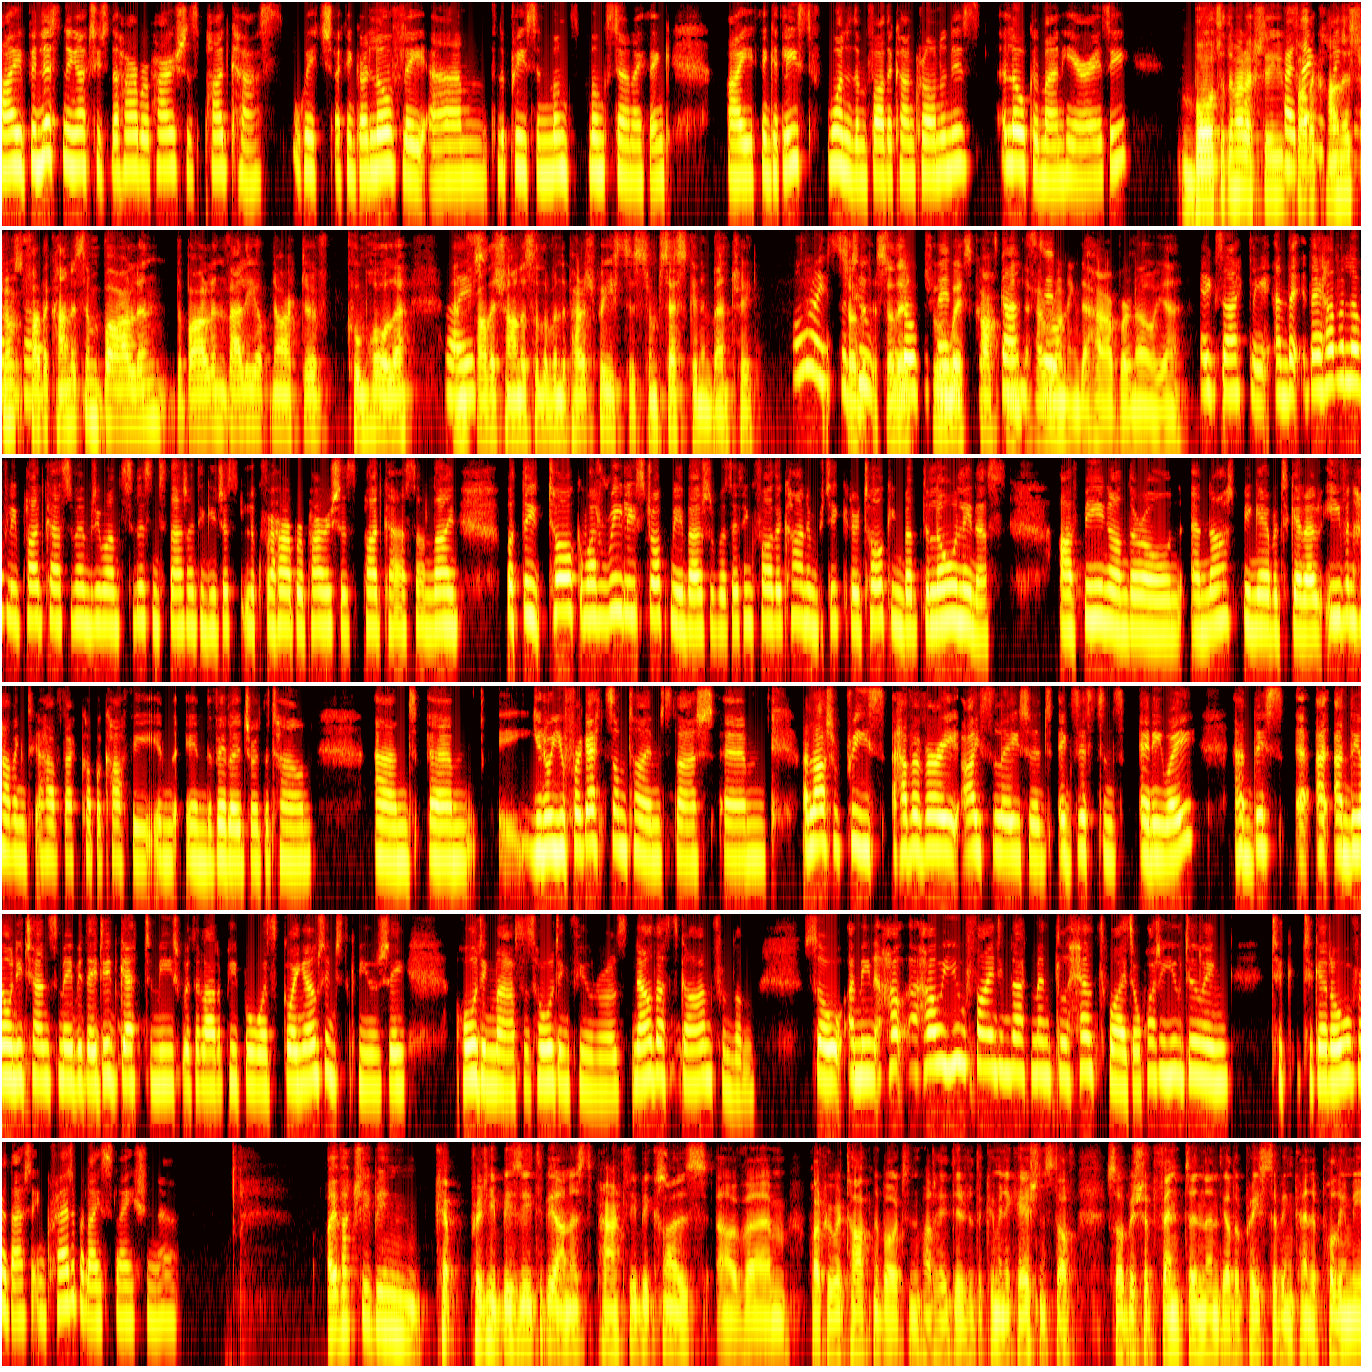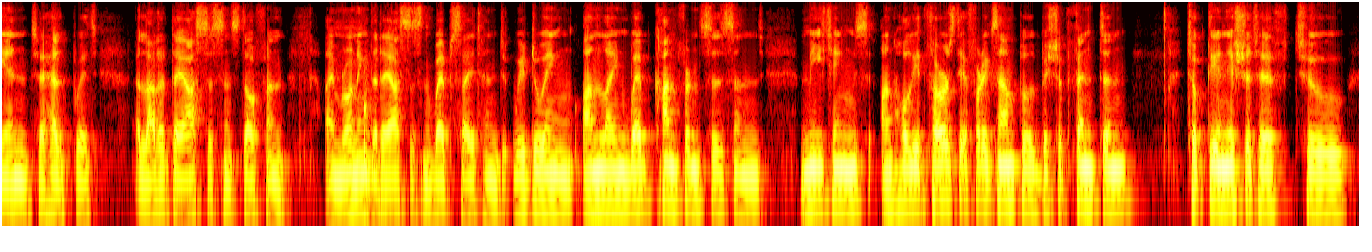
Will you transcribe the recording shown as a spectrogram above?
I've been listening actually to the Harbour Parishes podcast, which I think are lovely. Um, for the priests in Monks, Monkstown, I think, I think at least one of them, Father Con Cronin, is a local man here, is he? Both of them are actually. Father Con is from Father Con is from Borlin, the Borlin Valley up north of Coomhola, right. and Father Sean O'Sullivan, the parish priest, is from Seskin in Bantry. Right, so, so two, the, so the two West Cork men that are running the harbour now, yeah. Exactly, and they they have a lovely podcast. If anybody wants to listen to that, I think you just look for Harbour Parishes podcast online. But they talk. What really struck me about it was, I think Father Con in particular talking about the loneliness of being on their own and not being able to get out, even having to have that cup of coffee in in the village or the town. And um, you know, you forget sometimes that um, a lot of priests have a very isolated existence anyway, and this uh, and the only chance maybe they did get to meet with a lot of people was going out into the community, holding masses, holding funerals. Now that's gone from them. So, I mean, how how are you finding that mental health wise, or what are you doing to to get over that incredible isolation now? I've actually been kept pretty busy, to be honest, partly because of um, what we were talking about and what I did with the communication stuff. So Bishop Fintan and the other priests have been kind of pulling me in to help with a lot of diocesan stuff. And I'm running the diocesan website and we're doing online web conferences and meetings. On Holy Thursday, for example, Bishop Fintan took the initiative to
